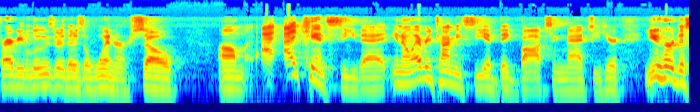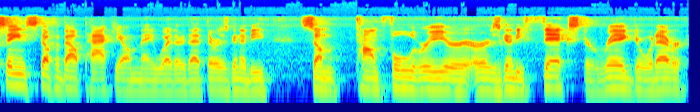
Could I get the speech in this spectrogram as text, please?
for every loser, there's a winner. So um, I, I, can't see that. You know, every time you see a big boxing match, you hear you heard the same stuff about Pacquiao Mayweather that there was going to be some tomfoolery or, or is going to be fixed or rigged or whatever.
